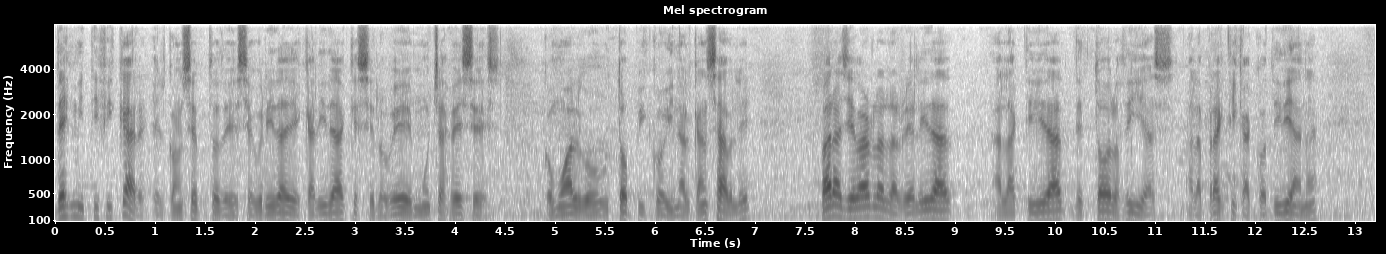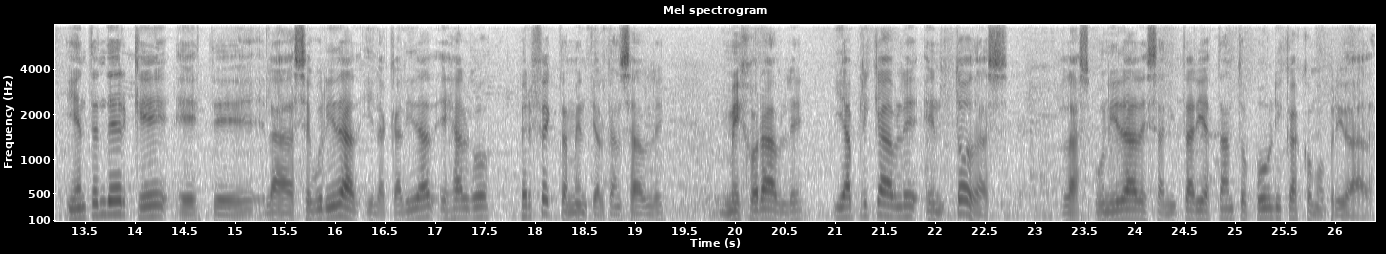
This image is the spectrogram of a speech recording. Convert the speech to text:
desmitificar el concepto de seguridad y de calidad que se lo ve muchas veces como algo utópico e inalcanzable, para llevarlo a la realidad, a la actividad de todos los días, a la práctica cotidiana, y entender que este, la seguridad y la calidad es algo perfectamente alcanzable, mejorable y aplicable en todas las unidades sanitarias, tanto públicas como privadas.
